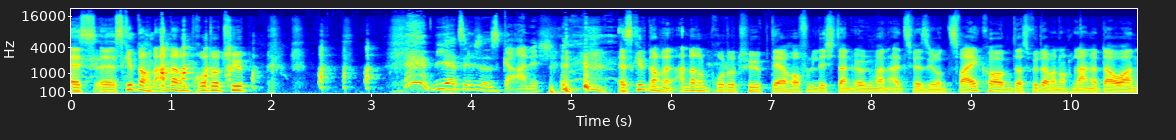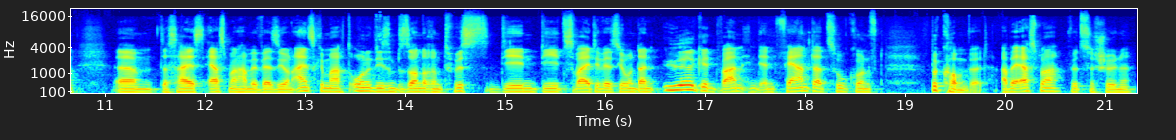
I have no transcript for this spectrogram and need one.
Es, äh, es gibt noch einen anderen Prototyp. Wie erzähle ich das gar nicht? es gibt noch einen anderen Prototyp, der hoffentlich dann irgendwann als Version 2 kommt. Das wird aber noch lange dauern. Ähm, das heißt, erstmal haben wir Version 1 gemacht, ohne diesen besonderen Twist, den die zweite Version dann irgendwann in entfernter Zukunft bekommen wird. Aber erstmal wird es eine schöne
